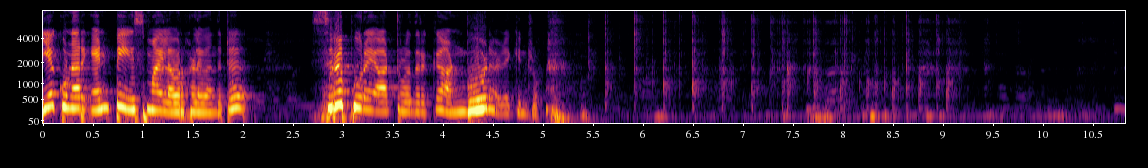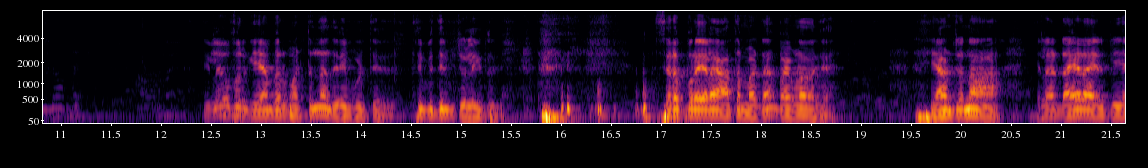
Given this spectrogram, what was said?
இயக்குனர் என்பி இஸ்மாயில் அவர்களை வந்துட்டு சிறப்புரை ஆற்றுவதற்கு அன்போடு அழைக்கின்றோம். நிலோஃபருக்கு என் பேர் மட்டும்தான் தெரியும் போல் தெரியுது. திருப்பி திருப்பி சொல்லிக்கிட்டு இருக்கு. சிறப்புரையெல்லாம் ஆற்ற மாட்டேன் பயப்படாதங்க. ஏன்னு சொன்னால் எல்லாம் டயர்டாக இருப்பிய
